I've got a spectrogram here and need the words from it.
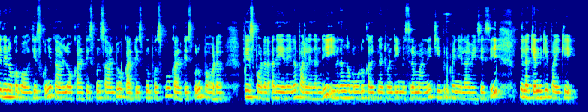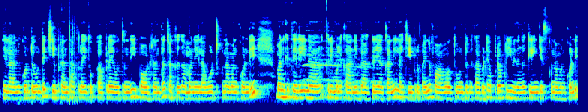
ఏదైనా ఒక బౌల్ తీసుకుని దానిలో ఒక అర టీ స్పూన్ సాల్ట్ ఒక అర టీ స్పూన్ పసుపు ఒక అర టీ స్పూన్ పౌడర్ ఫేస్ పౌడర్ అది ఏదైనా పర్లేదండి. ఈ విధంగా మూడు కలిపినటువంటి మిశ్రమాన్ని చీపురు పైన ఇలా వేసేసి ఇలా కిందకి పైకి ఇలా అనుకుంటూ ఉంటే చీపురు అంతా అప్లై అప్లై అవుతుంది. ఈ పౌడర్ అంతా చక్కగా మనం ఇలా ఊడ్చుకున్నామనుకోండి మనకి తెలియని క్రిములు కానీ బ్యాక్టీరియా కానీ ఇలా చీపురు పైన ఫామ్ అవుతూ ఉంటుంది కాబట్టి అప్పుడప్పుడు ఈ విధంగా క్లీన్ చేసుకున్నాం అనుకోండి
